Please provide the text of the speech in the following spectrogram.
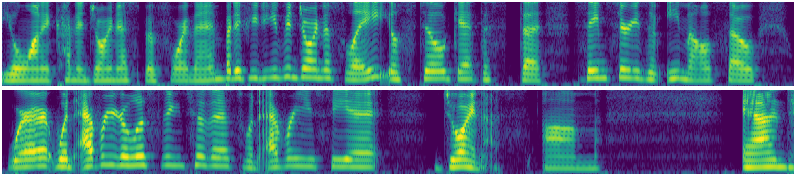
you'll want to kind of join us before then. But if you even join us late, you'll still get this the same series of emails. So where whenever you're listening to this, whenever you see it, join us. Um, and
